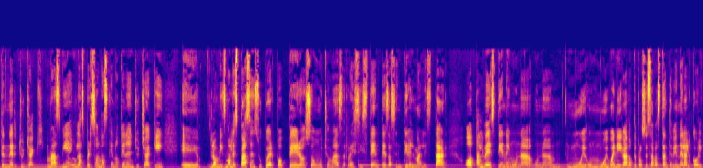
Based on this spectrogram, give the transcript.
tener chuchaki. Más bien las personas que no tienen chuchaki, eh, lo mismo les pasa en su cuerpo, pero son mucho más resistentes a sentir el malestar. O tal vez tienen una, una muy, un muy buen hígado que procesa bastante bien el alcohol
